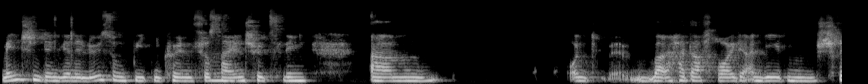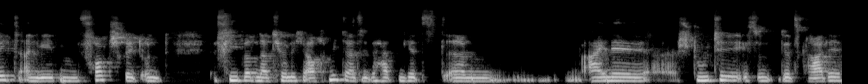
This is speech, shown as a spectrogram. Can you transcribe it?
Menschen, den wir eine Lösung bieten können für mhm. seinen Schützling. Ähm, und äh, man hat da Freude an jedem Schritt, an jedem Fortschritt und fiebert natürlich auch mit. Also wir hatten jetzt ähm, eine Stute ist jetzt gerade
